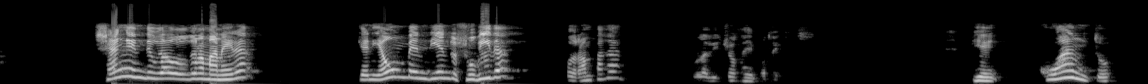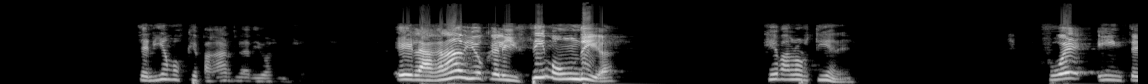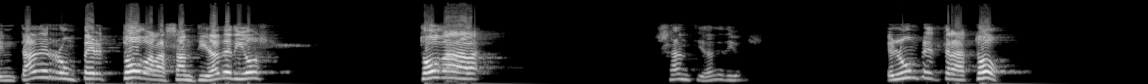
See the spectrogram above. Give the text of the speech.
Se han endeudado de una manera que ni aún vendiendo su vida podrán pagar. por las dichosas hipotecas. Bien, ¿cuánto teníamos que pagarle a Dios nosotros? El agravio que le hicimos un día, ¿qué valor tiene? Fue intentar de romper toda la santidad de Dios, toda la santidad de Dios. El hombre trató,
